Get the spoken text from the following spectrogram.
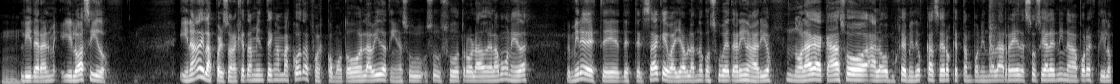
Mm. literalmente, y lo ha sido. Y nada, y las personas que también tengan mascotas, pues como todo en la vida, tiene su, su, su otro lado de la moneda. Pues mire, desde, desde el saque, vaya hablando con su veterinario. No le haga caso a los remedios caseros que están poniendo en las redes sociales ni nada por el estilo.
